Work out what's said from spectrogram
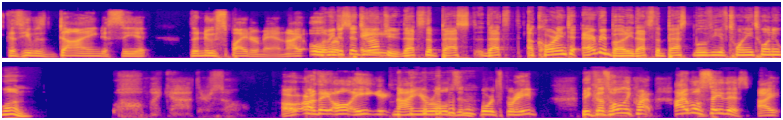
because he was dying to see it, the new Spider-Man. And I Let me just interrupt you. That's the best. That's according to everybody. That's the best movie of 2021. Oh my God, they're so. Are, are they all eight, nine year olds in fourth grade? Because holy crap, I will say this. I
